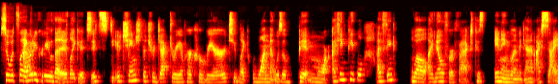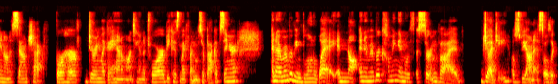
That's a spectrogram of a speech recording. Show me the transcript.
So it's like I would agree with that. It like it's it's it changed the trajectory of her career to like one that was a bit more. I think people. I think. Well, I know for a fact because in England again, I sat in on a sound check for her during like a Hannah Montana tour because my friend was her backup singer, and I remember being blown away and not. And I remember coming in with a certain vibe, judgy. I'll just be honest. I was like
